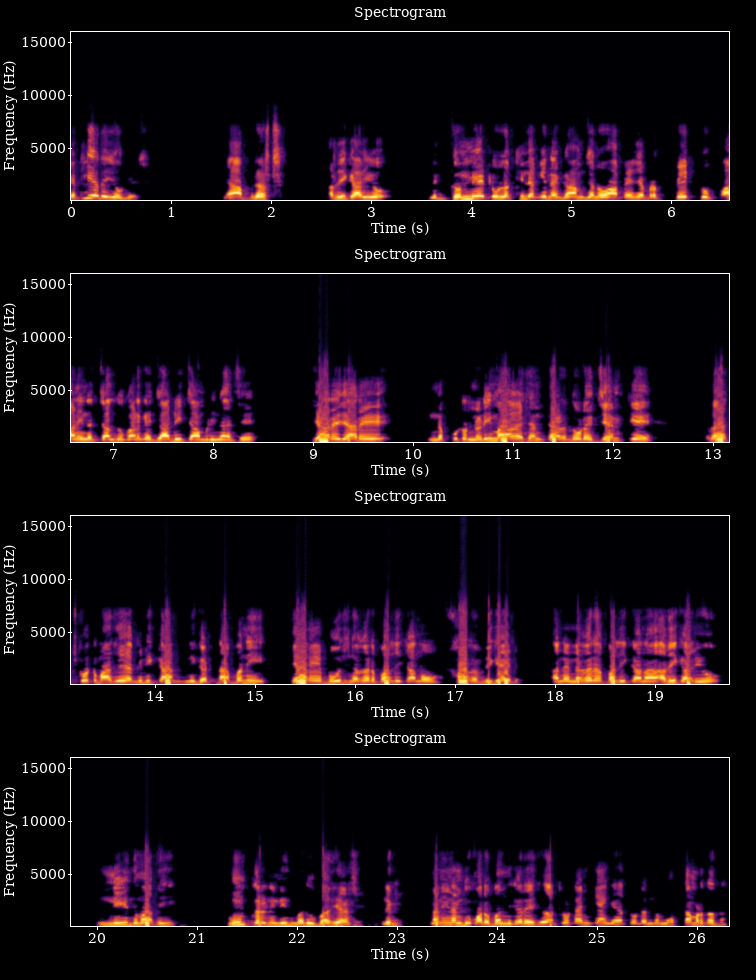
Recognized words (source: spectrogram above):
કેટલી હદે યોગ્ય છે? આ ભ્રષ્ટ અધિકારીઓ ગમે એટલું લખી લખીને ગામજનો આપે છે, પણ પેટનું પાણી નથી ચાલતું, કારણ કે જાડી ચામડીના છે. જ્યારે જ્યારે નપુટો નડીમાં આવે છે ને, ત્યારે દોડે. જેમ કે રાજકોટમાં જે અગ્નિકાંડની ઘટના બની, ત્યારે ભુજ નગરપાલિકાનો ફાયર બ્રિગેડ અને નગરપાલિકાના અધિકારીઓ નીંદમાંથી, કુંભકર્ણની નીંદમાંથી ઊભા થયા છે. નાની નાની દુકાનો બંધ કરે છે. આટલો ટાઈમ ક્યાં ગયા? આટલો ટાઈમ તમને હપ્તા મળતા હતા?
